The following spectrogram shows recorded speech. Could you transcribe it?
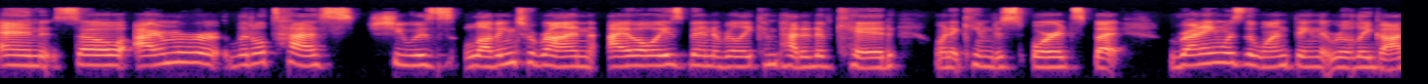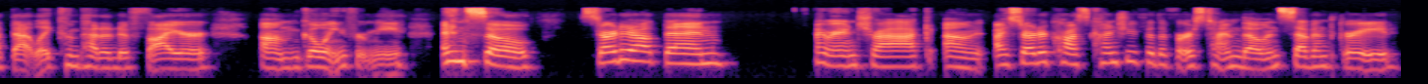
And so I remember little Tess, she was loving to run. I've always been a really competitive kid when it came to sports, but running was the one thing that really got that like competitive fire um, going for me. And so started out then, I ran track. Um, I started cross country for the first time though in seventh grade.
